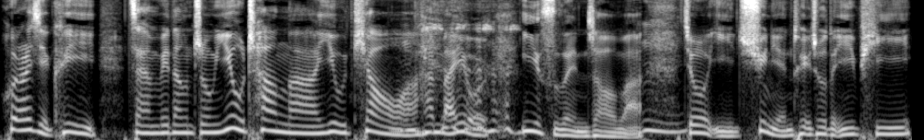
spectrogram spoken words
慧儿姐可以在 MV 当中又唱啊又跳啊，还蛮有意思的，你知道吗？就以去年推出的一批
